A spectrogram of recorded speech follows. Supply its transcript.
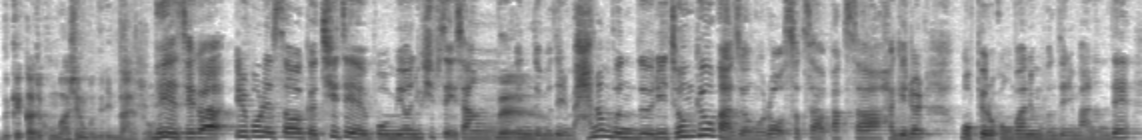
늦게까지 공부하시는 분들이 있나요, 좀? 네, 제가 일본에서 그 취재해 보면 60세 이상인 네. 분들이 많은 분들이 정규 과정으로 석사, 박사 학위를 목표로 공부하는 분들이 많은데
